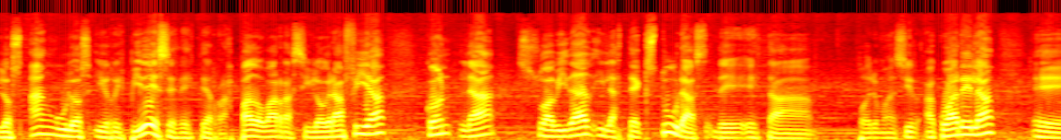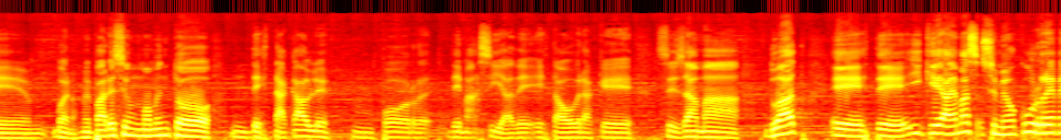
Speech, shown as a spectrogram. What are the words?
los ángulos y rispideces de este raspado barra silografía con la suavidad y las texturas de esta, podríamos decir, acuarela. Eh, bueno, me parece un momento destacable por demasía de esta obra que se llama Duat. Este, y que además se me ocurre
